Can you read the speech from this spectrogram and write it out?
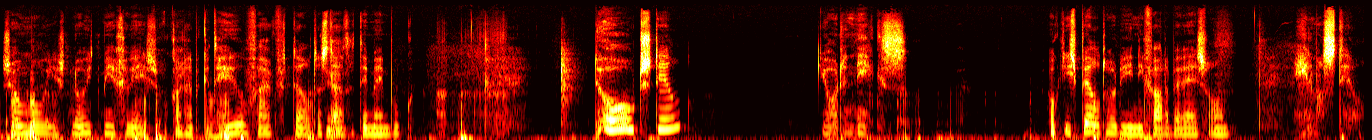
Zo mooi is het nooit meer geweest. Ook al heb ik het heel vaak verteld, dan staat Ja. het in mijn boek. Doodstil. Je hoorde niks. Ook die speld hoorde je niet vallen bij wijze van helemaal stil.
